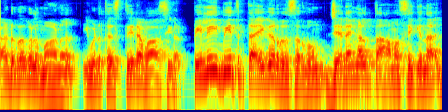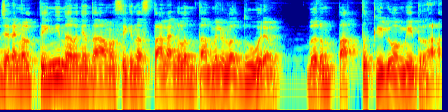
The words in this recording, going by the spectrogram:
കടുവകളുമാണ് ഇവിടുത്തെ സ്ഥിരവാസികൾ. പിലിബീത്ത് ടൈഗർ റിസർവും ജനങ്ങൾ താമസിക്കുന്ന ജനങ്ങൾ തിങ്ങി നിറഞ്ഞ് താമസിക്കുന്ന സ്ഥലങ്ങളും തമ്മിലുള്ള ദൂരം വെറും പത്ത് കിലോമീറ്ററാണ്.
